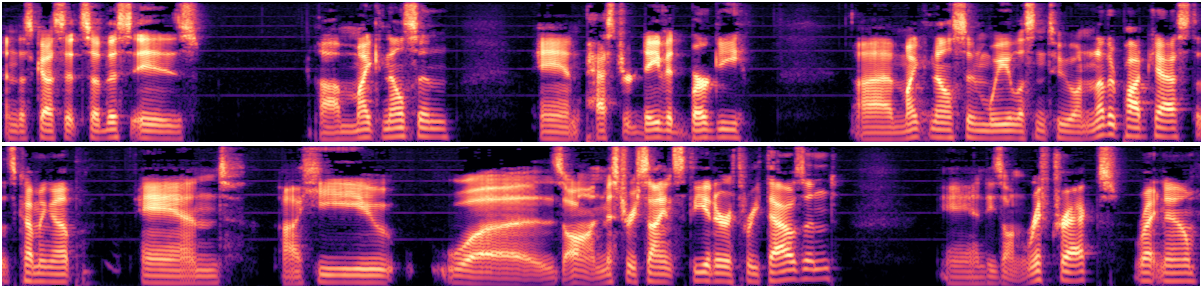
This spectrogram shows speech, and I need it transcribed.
and discuss it. So this is uh, Mike Nelson and Pastor David Berge. Uh, Mike Nelson, we listened to on another podcast that's coming up, and uh, he was on Mystery Science Theater 3000, and he's on RiffTrax right now.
